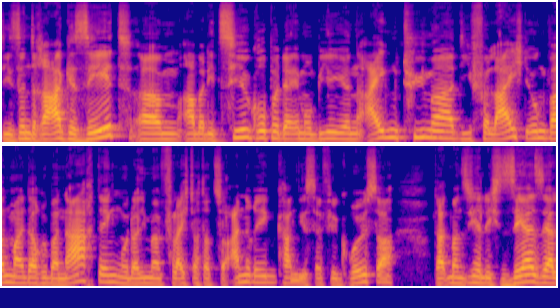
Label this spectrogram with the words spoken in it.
die sind rar gesät, ähm, aber die Zielgruppe der Immobilieneigentümer, die vielleicht irgendwann mal darüber nachdenken oder die man vielleicht auch dazu anregen kann, die ist ja viel größer. Da hat man sicherlich sehr, sehr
